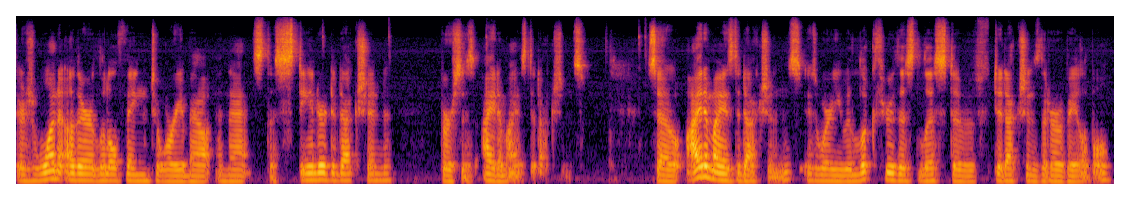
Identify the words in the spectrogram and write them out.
There's one other little thing to worry about, and that's the standard deduction versus itemized deductions. So itemized deductions is where you would look through this list of deductions that are available,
